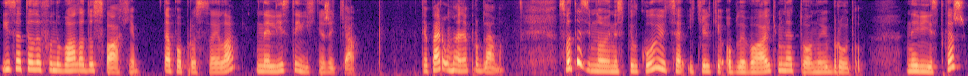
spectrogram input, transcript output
і зателефонувала до свахи та попросила не лізти в їхнє життя. Тепер у мене проблема. Свати зі мною не спілкуються і тільки обливають мене тоною бруду. Невістка ж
